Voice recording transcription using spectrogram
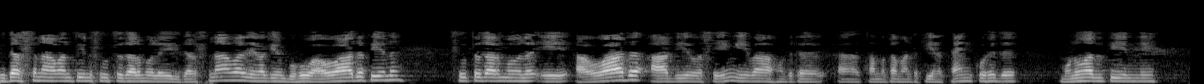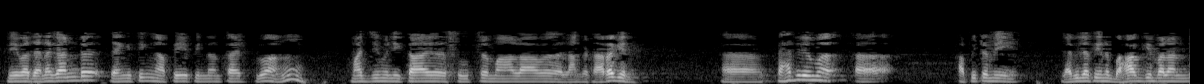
විදර්ශනාවන් තියෙන සූත්‍ර ධර්මවල ඒ විදර්ශනාවල් ඒ වගේම බොහෝ අවවාද තියෙන සූත්‍ර ධර්මවල ඒ අවවාද ආදී වශයෙන් ඒවා හොඳට තම තමන්ට තියෙන තැන් කොහෙද මොනවද තියෙන්නේ මේවා දැනගන්න දැන් ඉතින් අපේ පින්නන්ත අයට පුළුවන් මජ්ක්‍ධිම නිකාය සූත්‍ර මාලාව ළඟට අරගෙන පැහැදිලිවම අපිට මේ ලැබිලා තියෙන වාග්ය බලන්න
